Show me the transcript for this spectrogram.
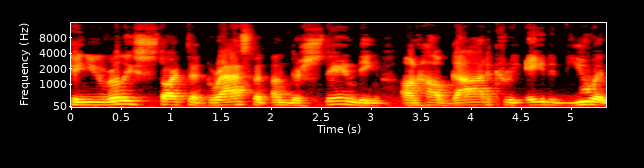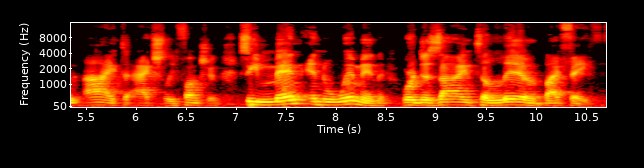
can you really start to grasp an understanding on how God created you and I to actually function. See, men and women were designed to live by faith.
